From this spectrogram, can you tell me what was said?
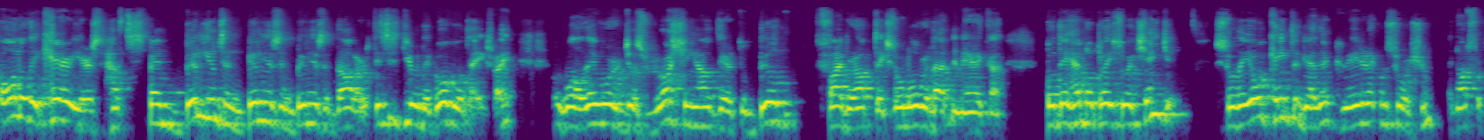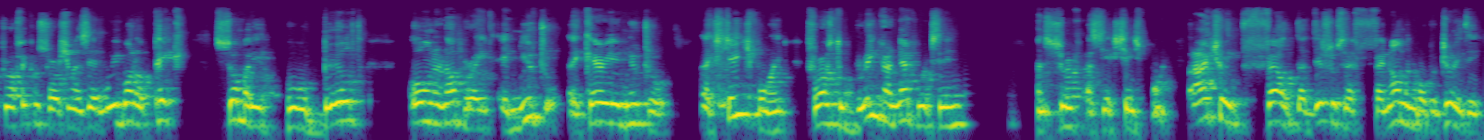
All of the carriers have spent billions and billions and billions of dollars. This is during the go-go days, right? While they were just rushing out there to build fiber optics all over Latin America, but they had no place to exchange it. So they all came together, created a consortium, a not for profit consortium, and said, we want to pick somebody who will build, own, and operate a neutral, a carrier neutral exchange point for us to bring our networks in and serve as the exchange point. I actually felt that this was a phenomenal opportunity.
